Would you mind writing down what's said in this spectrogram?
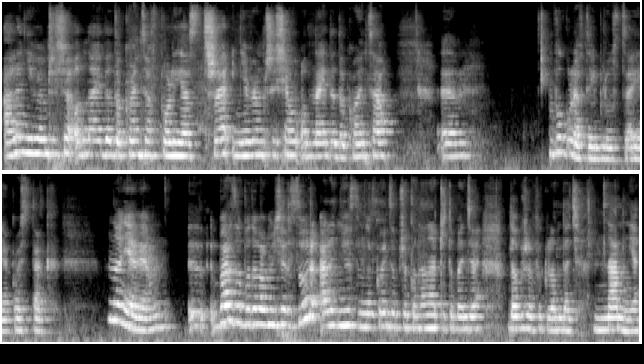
Ale nie wiem, czy się odnajdę do końca w poliestrze i nie wiem, czy się odnajdę do końca em, w ogóle w tej bluzce jakoś tak. No nie wiem. Bardzo podoba mi się wzór, ale nie jestem do końca przekonana, czy to będzie dobrze wyglądać na mnie.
